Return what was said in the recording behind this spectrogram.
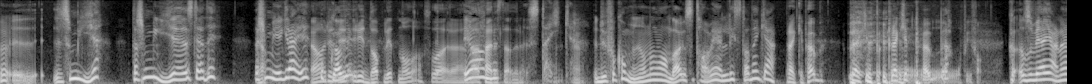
øh, så mye. Det er så mye steder. Det er så mye greier. Jeg har rydde opp litt nå, da, så det er, det er færre steder. Steike. Du får komme innom en annen dag, så tar vi hele lista, tenker jeg. Preikepub? Preike, preike ja. Oh, fy faen. Altså, vil jeg gjerne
